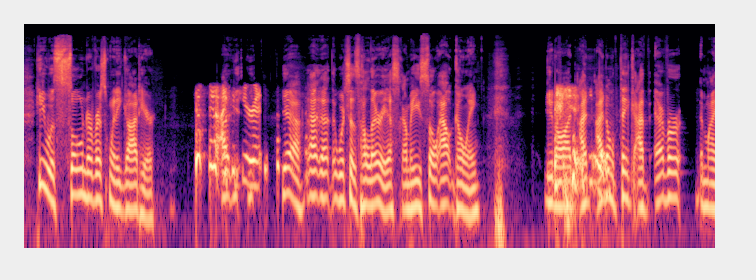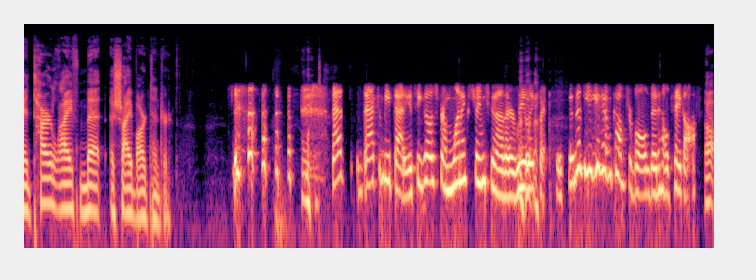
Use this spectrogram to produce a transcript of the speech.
He was so nervous when he got here. I Uh, could hear it. Yeah, uh, which is hilarious. I mean, he's so outgoing. You know, I, I, I don't think I've ever in my entire life met a shy bartender. That's that can be Thaddeus. He goes from one extreme to another really quick. As soon as you get him comfortable, then he'll take off. Uh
